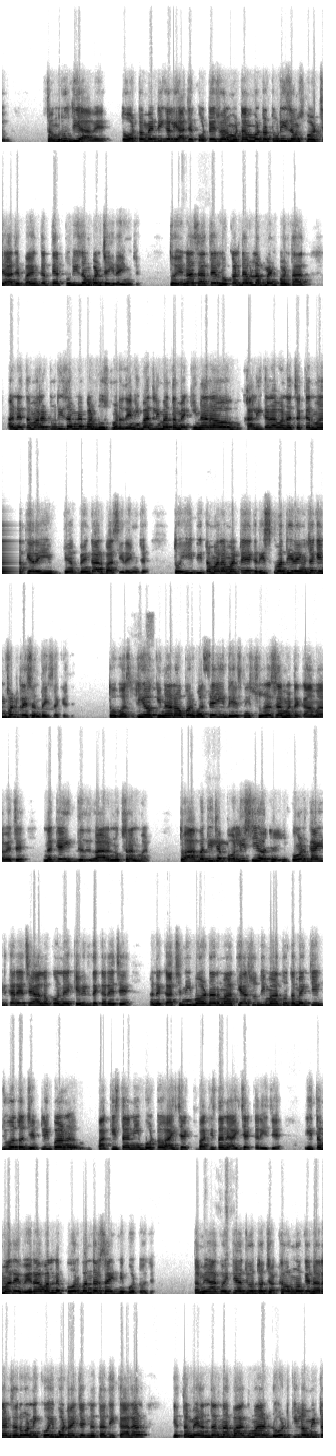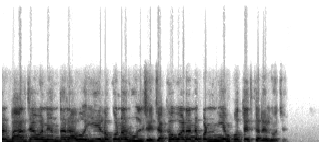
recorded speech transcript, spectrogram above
સમૃદ્ધિ આવે, તો ઓટોમેટિકલી આજે કોટેશ્વર મોટામાં મોટો ટુરિઝમ સ્પોટ છે. આજે ભયંકર ત્યાં ટુરિઝમ પણ જઈ રહ્યું છે. તો એના સાથે લોકલ ડેવલપમેન્ટ પણ થાત અને તમારે ટુરિઝમને પણ બૂસ્ટ મળત. એની બદલીમાં તમે કિનારાઓ ખાલી કરાવવાના ચક્કરમાં અત્યારે ત્યાં ભેંગાર ભાસી રહ્યું છે. તો એ બી તમારા માટે એક રિસ્ક વધી રહ્યું છે કે ઇન્ફલ્ટ્રેશન થઈ શકે છે. તો વસ્તીઓ કિનારા ઉપર વસે એ દેશની સુરક્ષા માટે કામ આવે છે, ન કે નુકસાન માટે. તો આ બધી જે પોલિસીઓ છે એ કોણ ગાઈડ કરે છે આ લોકોને, કેવી રીતે કરે છે? અને કચ્છની બોર્ડરમાં અત્યાર સુધીમાં હતું તમે એક ચીજ જુઓ તો જેટલી પણ પાકિસ્તાની બોટો હાઈજેક પાકિસ્તાને હાઈજેક કરી છે એ તમારે વેરાવલ ને પોરબંદર સાઈડની બોટો છે. તમે આ કોઈ ત્યાં જુઓ તો જખાઉનો કે નારાયણ સરોવરની કોઈ બોટ હાઈજેક નથી થતી. કારણ કે તમે અંદરના ભાગમાં દોઢ કિલોમીટર બહાર જાઓ અને અંદર આવો એ લોકોના રૂલ છે. જખૌવાળાને પણ નિયમ પોતે જ કરેલો છે.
